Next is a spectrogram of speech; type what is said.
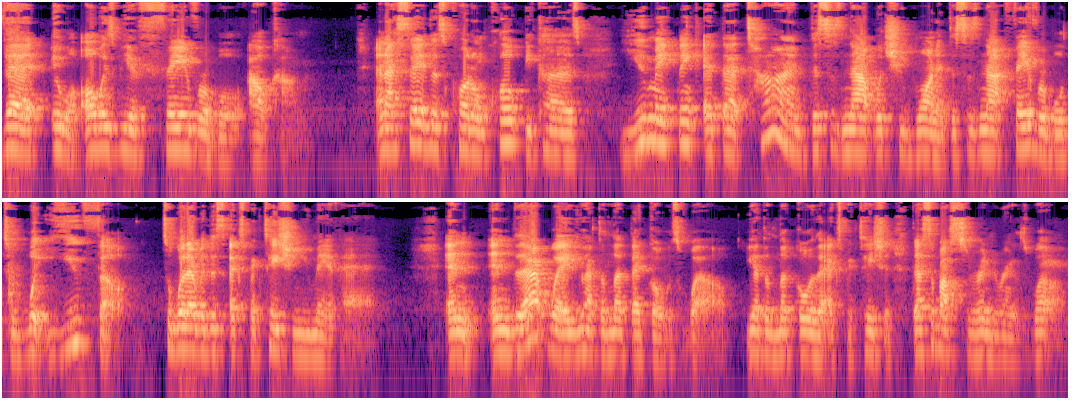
that it will always be a favorable outcome. And I say this quote unquote because you may think at that time this is not what you wanted. This is not favorable to what you felt, to whatever this expectation you may have had. And in that way, you have to let that go as well. You have to let go of the expectation. That's about surrendering as well.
